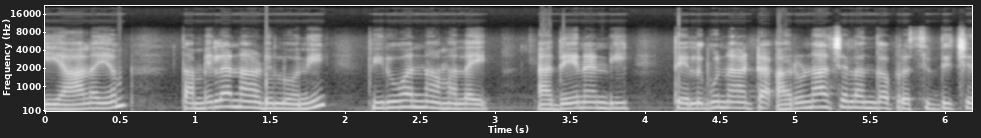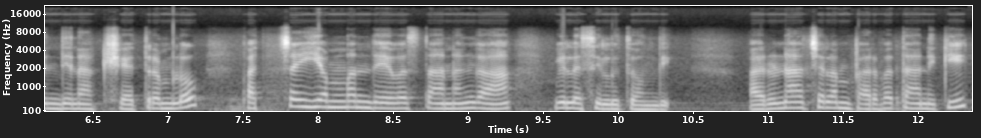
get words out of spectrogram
ఈ ఆలయం తమిళనాడులోని తిరువన్నామలై అదేనండి తెలుగునాట అరుణాచలంగా ప్రసిద్ధి చెందిన క్షేత్రంలో పచ్చయ్యమ్మన్ దేవస్థానంగా విలసిల్లుతోంది. అరుణాచలం పర్వతానికి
